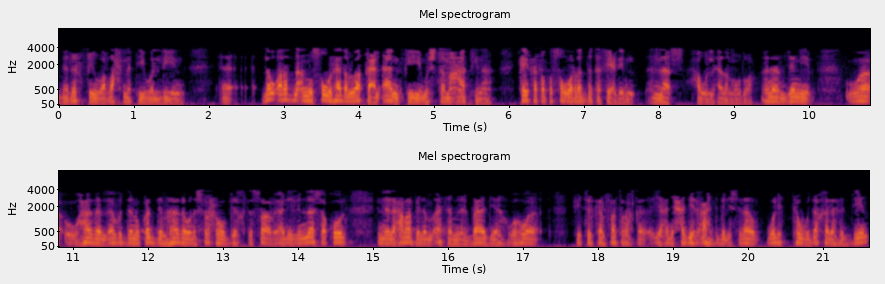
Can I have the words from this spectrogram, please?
بالرفق والرحمة واللين؟ آه، لو أردنا أن نصور هذا الواقع الآن في مجتمعاتنا كيف تتصور ردة فعل الناس حول هذا الموضوع؟ نعم جميل. وهذا لابد أن نقدم هذا ونشرحه باختصار. يعني للناس أقول أن الأعرابي لما أتى من البادية وهو في تلك الفترة يعني حديث عهد بالإسلام وللتو دخل في الدين.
